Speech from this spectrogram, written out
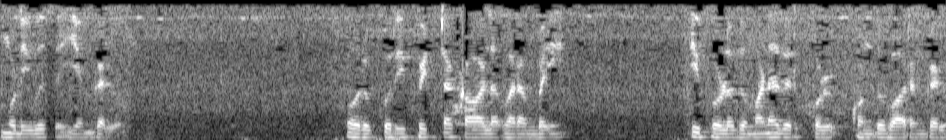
முடிவு செய்யுங்கள். ஒரு குறிப்பிட்ட கால வரம்பை இப்பொழுது மனதிற்குள் கொண்டு வாருங்கள்.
